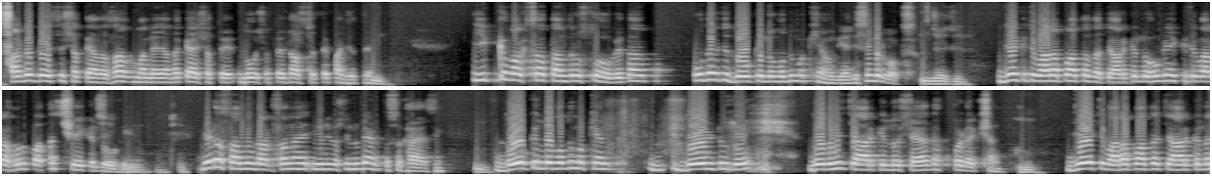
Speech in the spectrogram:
ਸਾਡੇ ਦੇਸ਼ 'ਚ ਛੱਤਿਆਂ ਦਾ ਹਿਸਾਬ ਮੰਨਿਆ ਜਾਂਦਾ ਕੈ ਛੱਤੇ ਦੋ ਛੱਤੇ 10 ਛੱਤੇ ਪੰਜ ਛੱਤੇ। ਹੂੰ। ਇੱਕ ਬਕਸਾ ਤੰਦਰੁਸਤ ਹੋਵੇ ਤਾਂ ਉਹਦੇ ਵਿੱਚ 2 ਕਿਲੋ ਮਧੂਮੱਖੀਆਂ ਹੁੰਦੀਆਂ ਜੀ ਸਿੰਗਲ ਬਾਕਸ ਜੀ ਜੀ। ਜੇ ਇੱਕ ਚਵਾਰਾ ਪਾਤਾ ਤਾਂ 4 ਕਿਲੋ ਹੋ ਗਿਆ ਇੱਕ ਚਵਾਰਾ ਹੋਰ ਪਾਤਾ 6 ਕਿਲੋ ਹੋ ਗਿਆ। ਜਿਹੜਾ ਸਾਨੂੰ ਡਾਕਟਰ ਸਾਹਿਬ ਨੇ ਯੂਨੀਵਰਸਿਟੀ ਲੁਧਿਆਣਾ ਤੋਂ ਸਿਖਾਇਆ ਸੀ ਹੂੰ। 2 ਕਿਲੋ ਮਧੂਮੱਖੀਆਂ 2 2 2 ਦੋ ਦਿਨ 4 ਕਿਲੋ ਸ਼ਹਿਦ ਪ੍ਰੋਡਕਸ਼ਨ ਜੇ ਚਵਾਰਾ ਪਾਤਾ 4 ਕਿਲੋ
